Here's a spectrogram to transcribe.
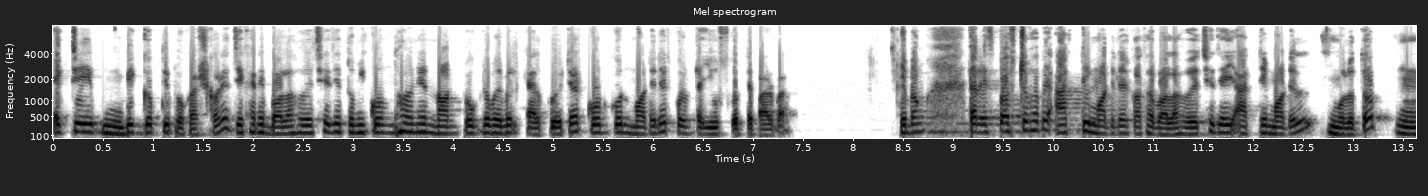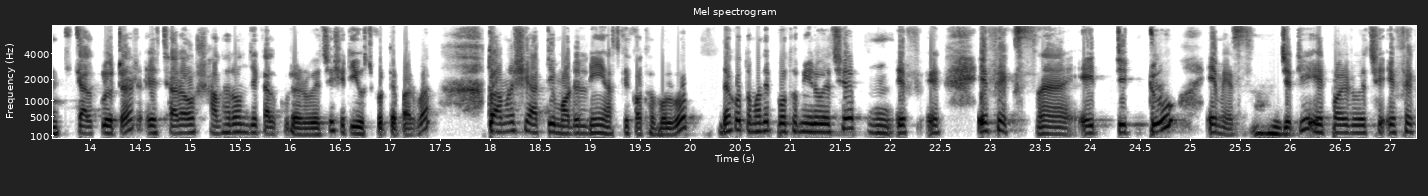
একটি বিজ্ঞপ্তি প্রকাশ করে যেখানে বলা হয়েছে যে তুমি কোন ধরনের নন প্রোগ্রামেবল ক্যালকুলেটর কোন, কোন মডেলের কোনটা ইউজ করতে পারবা। এবং তার স্পষ্টভাবে ৮ টি মডেলের কথা বলা হয়েছে যে এই আটটি মডেল মূলত ক্যালকুলেটর এছাড়াও সাধারণ যে ক্যালকুলেটর রয়েছে সেটি ইউজ করতে পারবা। তো আমরা সেই আটটি মডেল নিয়ে আজকে কথা বলব দেখো তোমাদের ১ম এই রয়েছে এফ এ FX আ 82 MS যেটি এরপরে রয়েছে FX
